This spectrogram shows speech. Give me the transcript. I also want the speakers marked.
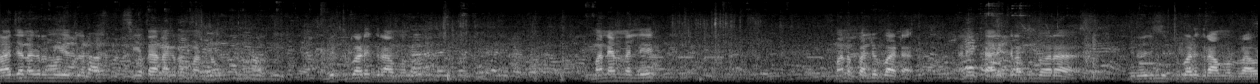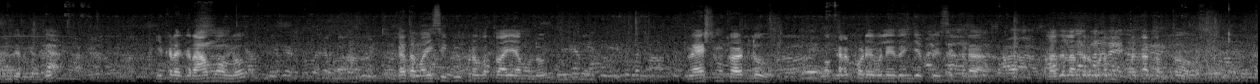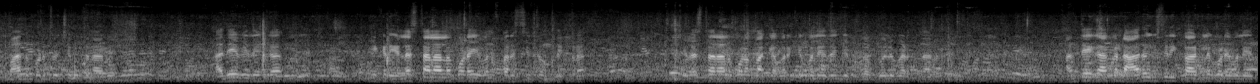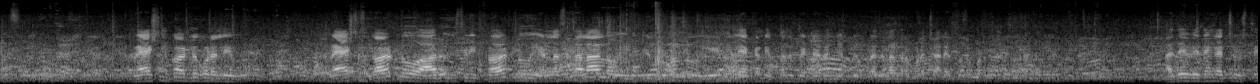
Speaker 1: రాజానగరం నియోజకవర్గం సీతానగరం మండలం మిర్తిపాడి గ్రామంలో మన ఎమ్మెల్యే మన పల్లెపాట అనే కార్యక్రమం ద్వారా ఈరోజు మిర్తిపాడి గ్రామంలో రావడం జరిగింది. ఇక్కడ గ్రామంలో గత వైసీపీ ప్రభుత్వ హయాంలో రేషన్ కార్డులు ఒక్కరికి కూడా ఇవ్వలేదని చెప్పేసి ఇక్కడ ప్రజలందరూ కూడా ముక్తఖండంతో బాధపడుతూ చెబుతున్నారు. అదేవిధంగా ఇక్కడ ఇళ్ళ స్థలాలు కూడా ఇవ్వని పరిస్థితి ఉంది ఇక్కడ. ఇళ్ళ స్థలాలు కూడా మాకు ఎవరికి ఇవ్వలేదని చెప్పి డబ్బులు పెడుతున్నారు. అంతేకాకుండా ఆరోగ్యశ్రీ కార్డులు కూడా ఇవ్వలేదు. రేషన్ కార్డులు కూడా లేవు. రేషన్ కార్డులు ఆరోగ్యశ్రీ కార్డులు ఇళ్ళ స్థలాలు ఇంటి లోన్లు ఏమీ లేకుండా ఇబ్బంది పెట్టారని చెప్పి ప్రజలందరూ కూడా చాలా ఇబ్బంది పడుతున్నారు అదేవిధంగా చూస్తే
